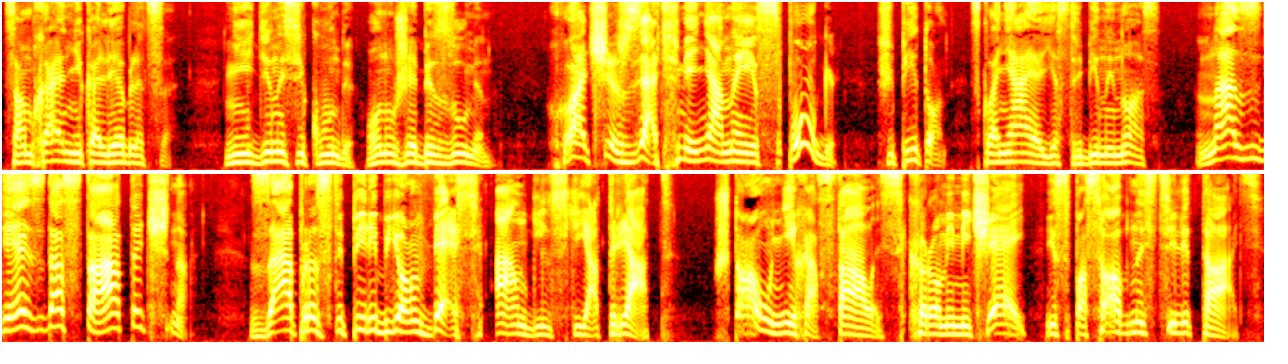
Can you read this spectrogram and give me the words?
Самхайн не колеблется. Ни единой секунды. Он уже безумен. «Хочешь взять меня на испуг?» — шипит он, склоняя ястребиный нос. «Нас здесь достаточно. Запросто перебьем весь ангельский отряд. Что у них осталось, кроме мечей и способности летать?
